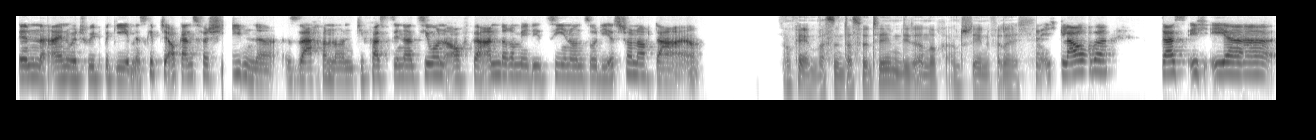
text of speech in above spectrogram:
in ein Retreat begeben. Es gibt ja auch ganz verschiedene Sachen und die Faszination auch für andere Medizin und so, die ist schon noch da. Ja. Okay, was sind das für Themen, die da noch anstehen vielleicht? Ich glaube, dass ich eher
